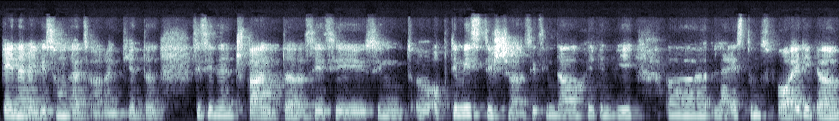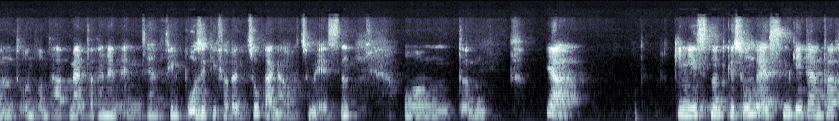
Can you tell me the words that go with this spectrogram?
generell gesundheitsorientierter, sie sind entspannter, sie, sie sind äh, optimistischer, sie sind auch irgendwie äh, leistungsfreudiger und, und, und haben einfach einen, einen sehr viel positiveren Zugang auch zum Essen. Und, und ja, genießen und gesund essen geht einfach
